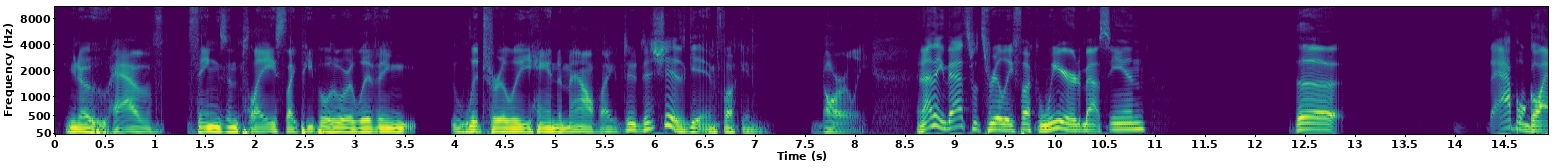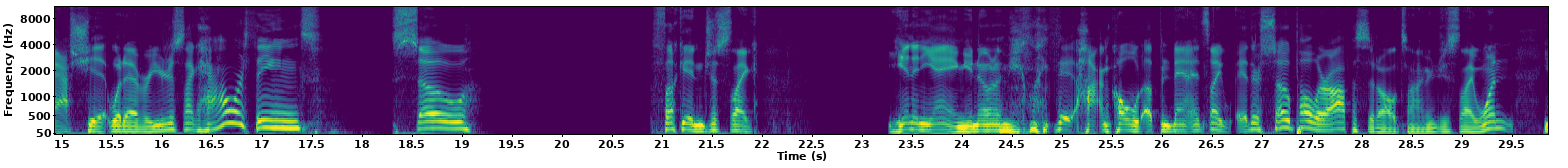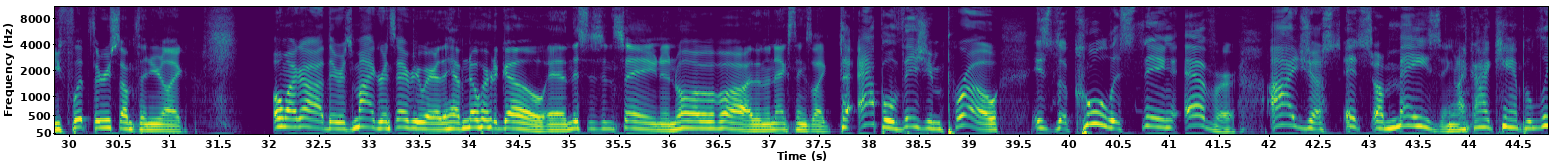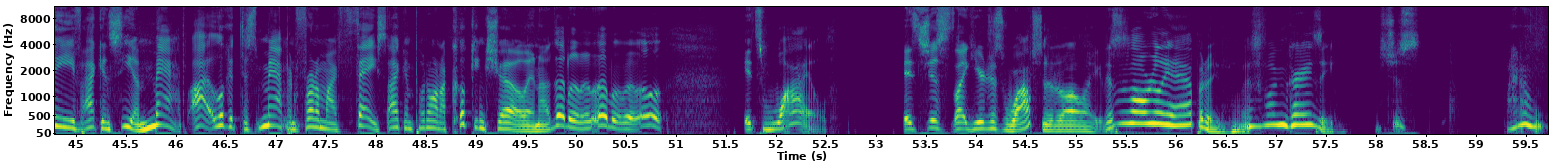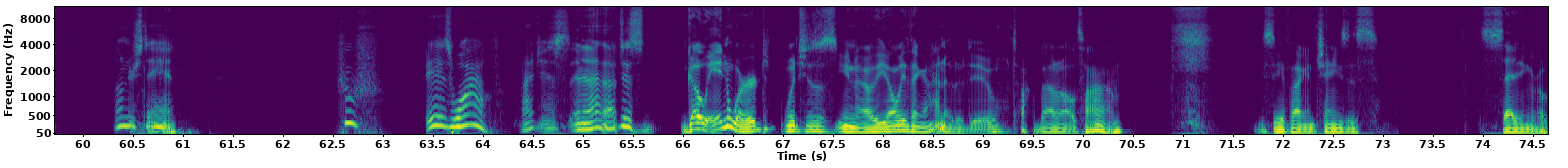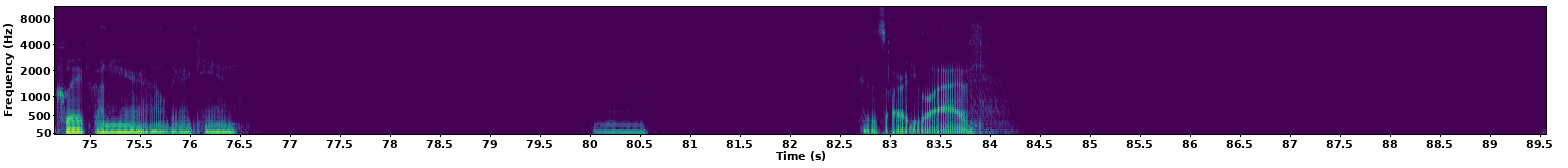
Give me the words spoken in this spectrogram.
you know, who have things in place, like people who are living literally hand to mouth. Like, dude, this shit is getting fucking gnarly. And I think that's what's really fucking weird about seeing the the Apple Glass shit, whatever. You're just like, how are things so fucking just like yin and yang, you know what I mean? Like the hot and cold, up and down. It's like they're so polar opposite all the time. You're just like one you flip through something, you're like, oh my God, there's migrants everywhere. They have nowhere to go, and this is insane, and blah blah blah. blah. And then the next thing's like, the Apple Vision Pro is the coolest thing ever. I just, it's amazing. Like I can't believe I can see a map. I look at this map in front of my face. I can put on a cooking show, and a it's wild it's just like you're just watching it all like this is all really happening. This is fucking crazy. It's just I don't understand. Whew. It is wild. I just and I, I, just go inward, which is you know the only thing I know to do. Talk about it all the time. You see if I can change this setting real quick on here. I don't think I can. No, because it's already live.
